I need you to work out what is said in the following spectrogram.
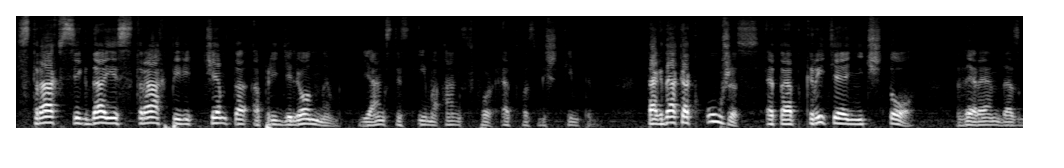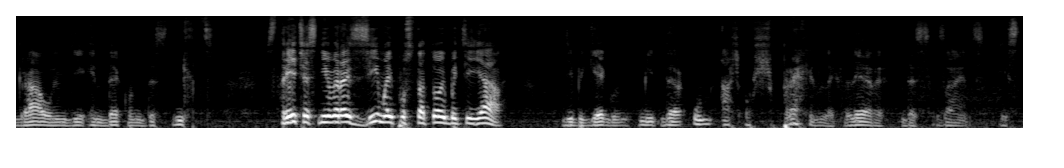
Страх всегда есть страх перед чем-то определенным. Angst ist immer Angst vor etwas Bestimmtem. Тогда как ужас – это открытие ничто. Während das Grauen die Entdeckung des Nichts. Встреча с невыразимой пустотой бытия. Die Begegnung mit der unaussprechlichen Leere des Seins ist.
